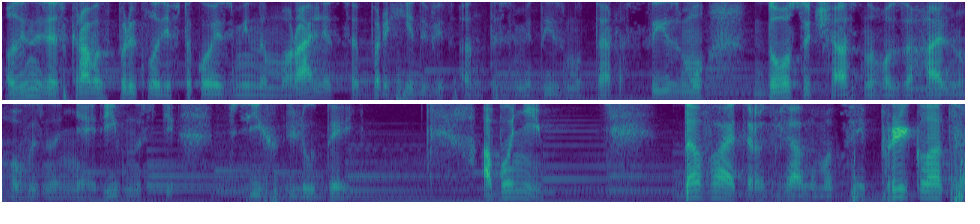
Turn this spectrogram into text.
Один з яскравих прикладів такої зміни моралі це перехід від антисемітизму та расизму до сучасного загального визнання рівності всіх людей. Або ні. Давайте розглянемо цей приклад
